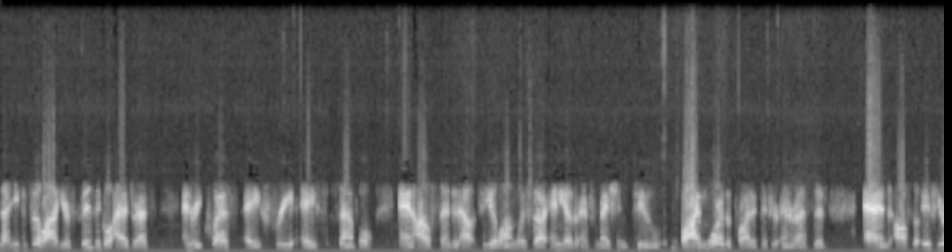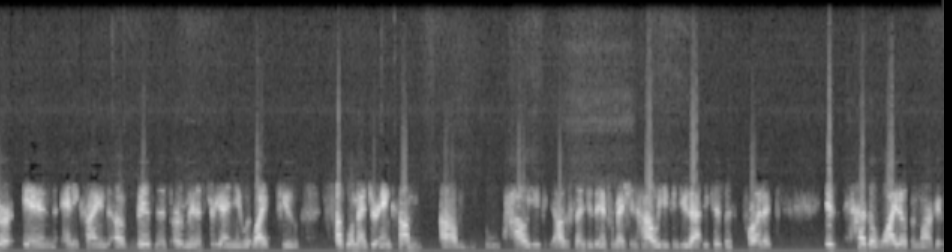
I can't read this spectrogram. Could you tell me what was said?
that you can fill out your physical address and request a free ACE sample and I'll send it out to you along with uh, any other information to buy more of the product if you're interested. And also, if you're in any kind of business or ministry and you would like to supplement your income, um, how you I'll send you the information how you can do that because this product is has a wide open market.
